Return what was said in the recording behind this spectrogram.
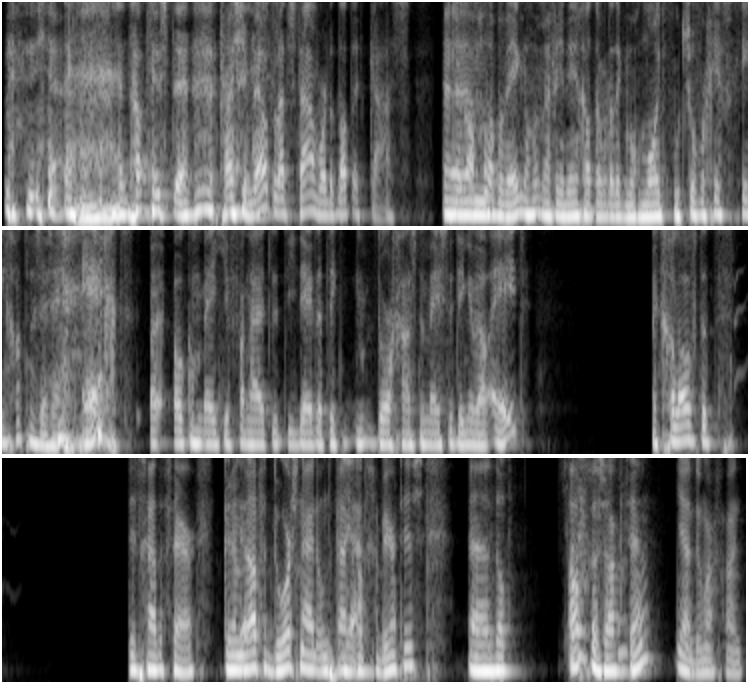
ja. dat is de... Als je melk laat staan, wordt het altijd kaas. Ik heb Ehm, het afgelopen week nog met mijn vriendin gehad over dat ik nog nooit voedselvergiftiging gehad. En zij zei, echt? Eh, ook een beetje vanuit het idee dat ik doorgaans de meeste dingen wel eet. Maar ik geloof dat... Dit gaat te ver. We kunnen hem wel even doorsnijden om te kijken Ja. wat er gebeurd is. Eh, dat afgezakte, ja, doe maar gewoon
